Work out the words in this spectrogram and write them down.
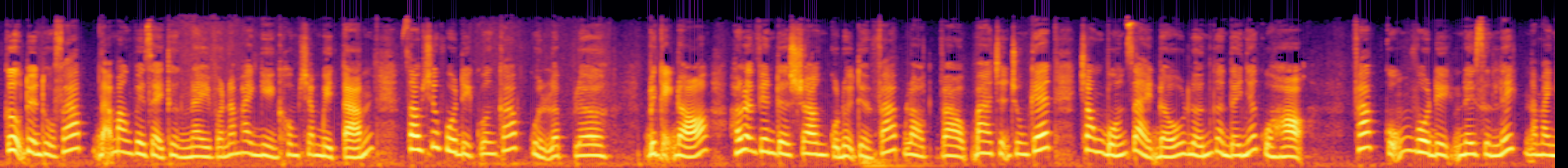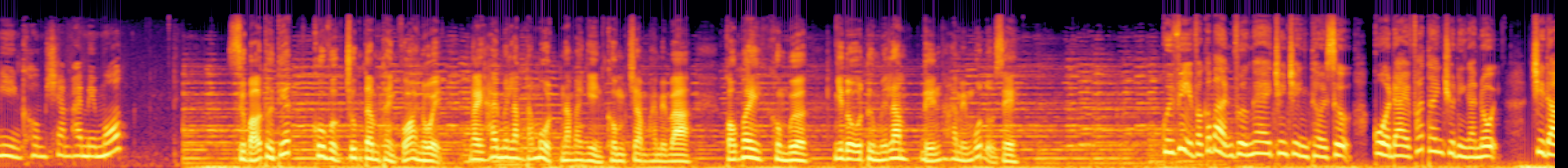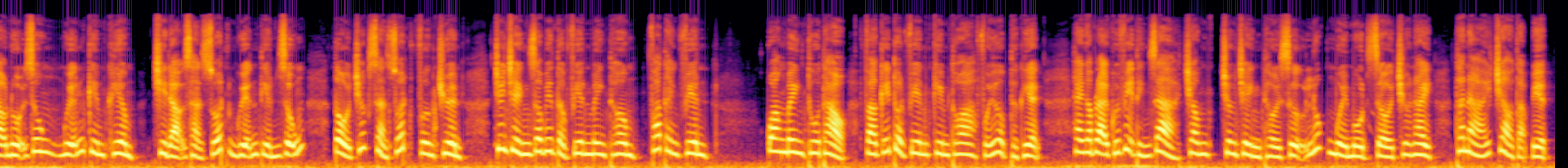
Cựu tuyển thủ Pháp đã mang về giải thưởng này vào năm 2018 sau chức vô địch World Cup của Le Bleu. Bên cạnh đó, huấn luyện viên Deschamps của đội tuyển Pháp lọt vào 3 trận chung kết trong 4 giải đấu lớn gần đây nhất của họ. Pháp cũng vô địch Nation League năm 2021. Dự báo thời tiết khu vực trung tâm thành phố Hà Nội ngày 25 tháng 1 năm 2023 có mây không mưa, nhiệt độ từ 15 đến 21 độ C. Quý vị và các bạn vừa nghe chương trình thời sự của Đài Phát thanh Truyền hình Hà Nội. Chỉ đạo nội dung Nguyễn Kim Khiêm, chỉ đạo sản xuất Nguyễn Tiến Dũng, tổ chức sản xuất Phương Truyền. Chương trình do biên tập viên Minh Thơm, phát thanh viên Quang Minh Thu Thảo và kỹ thuật viên Kim Thoa phối hợp thực hiện. Hẹn gặp lại quý vị thính giả trong chương trình thời sự lúc 11 giờ trưa nay. Thân ái chào tạm biệt.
